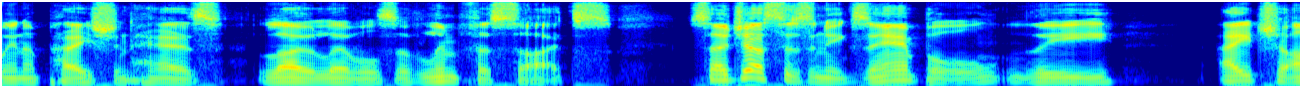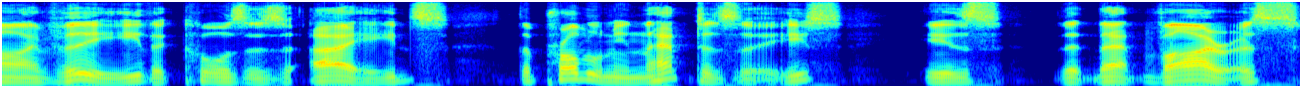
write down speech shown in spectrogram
when a patient has low levels of lymphocytes. So, just as an example, the HIV that causes AIDS, the problem in that disease is that that virus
